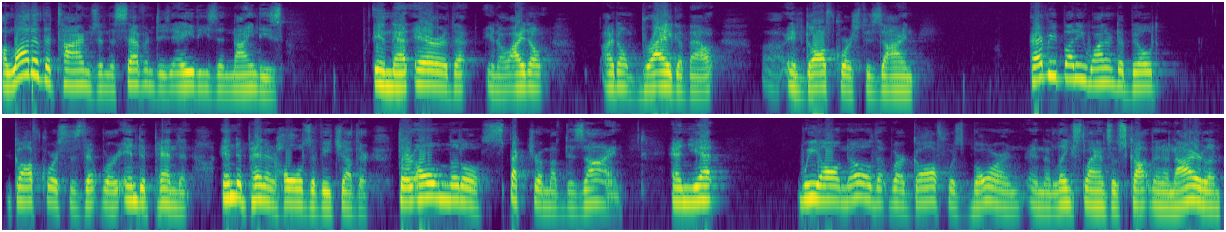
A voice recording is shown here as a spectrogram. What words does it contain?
A lot of the times in the 70s, 80s, and 90s, in that era that you know I don't I don't brag about uh, in golf course design Everybody wanted to build golf courses that were independent, independent holes of each other, their own little spectrum of design. And yet, we all know that where golf was born in the links lands of Scotland and Ireland,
